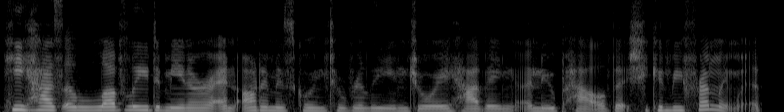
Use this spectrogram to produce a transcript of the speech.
He has a lovely demeanor, and Autumn is going to really enjoy having a new pal that she can be friendly with.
